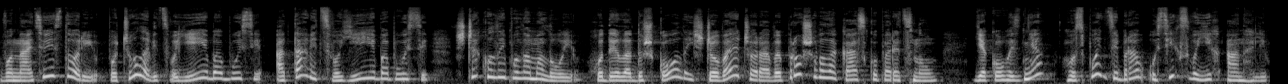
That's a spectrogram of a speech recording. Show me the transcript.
Вона цю історію почула від своєї бабусі, а та від своєї бабусі, ще коли була малою, ходила до школи і щовечора випрошувала казку перед сном. Якогось дня Господь зібрав усіх своїх ангелів.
